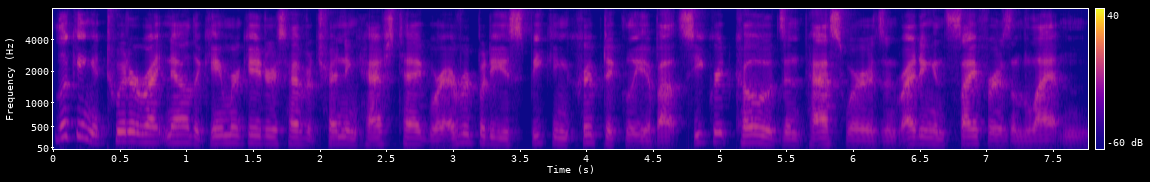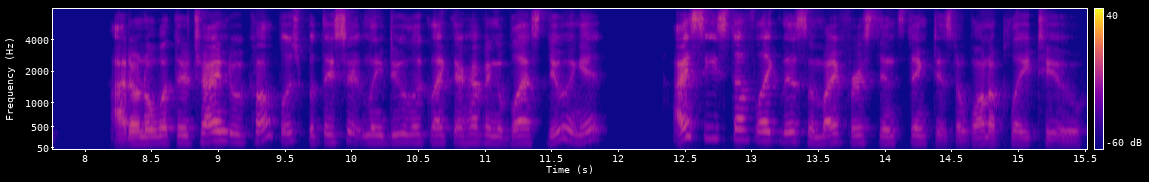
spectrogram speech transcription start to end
Looking at Twitter right now, the Gamergaters have a trending hashtag where everybody is speaking cryptically about secret codes and passwords and writing in ciphers and Latin. I don't know what they're trying to accomplish, but they certainly do look like they're having a blast doing it. I see stuff like this and my first instinct is to want to play too.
